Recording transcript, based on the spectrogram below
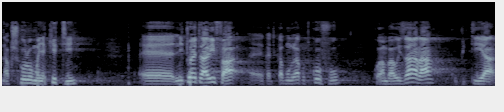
Nakushukuru mwenyekiti. E, nitoe taarifa e, katika bunge lako tukufu kwamba wizara kupitia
